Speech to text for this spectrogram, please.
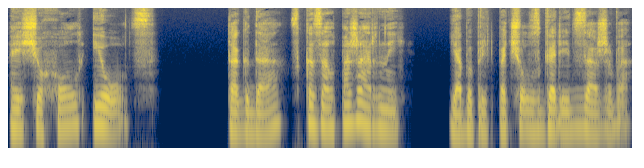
а еще Холл и Олдс. «Тогда», — сказал пожарный, — «я бы предпочел сгореть заживо».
